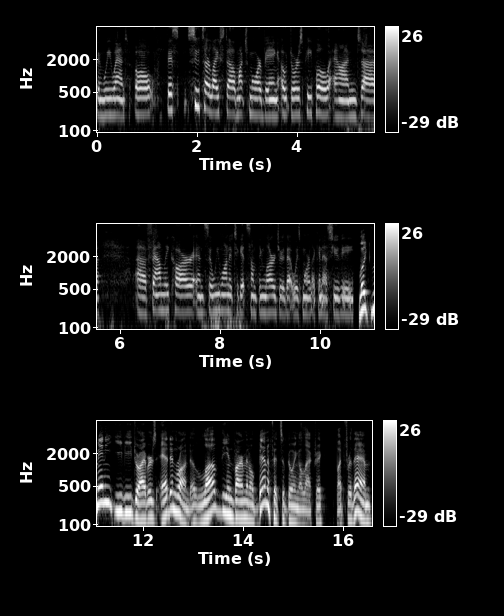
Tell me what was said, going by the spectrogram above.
And we went, oh, this suits our lifestyle much more, being outdoors people and uh, a family car. And so we wanted to get something larger that was more like an SUV. Like many EV drivers, Ed and Rhonda love the environmental benefits of going electric, but for them,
